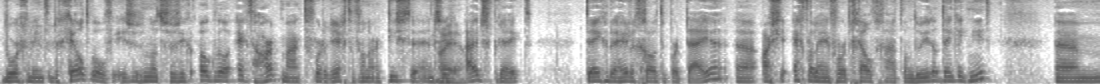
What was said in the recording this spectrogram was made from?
doorgewinterde geldwolf is, is omdat ze zich ook wel echt hard maakt voor de rechten van artiesten en zich ja. uitspreekt tegen de hele grote partijen. Als je echt alleen voor het geld gaat, dan doe je dat denk ik niet. Ehm,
